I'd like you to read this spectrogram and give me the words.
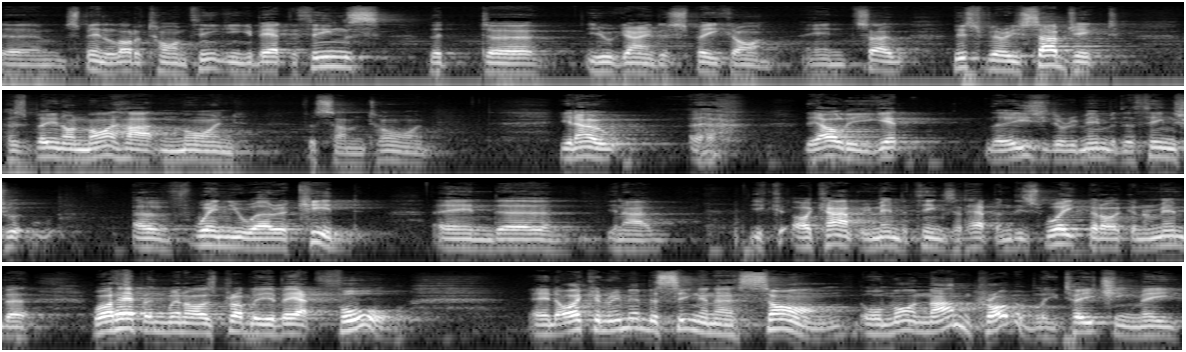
uh, um, spend a lot of time thinking about the things that uh, you're going to speak on. And so, this very subject has been on my heart and mind for some time. You know, the older you get, the easier to remember the things of when you were a kid. And, you know, I can't remember things that happened this week, but I can remember what happened when I was probably about four. And I can remember singing a song, or my mum probably teaching me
